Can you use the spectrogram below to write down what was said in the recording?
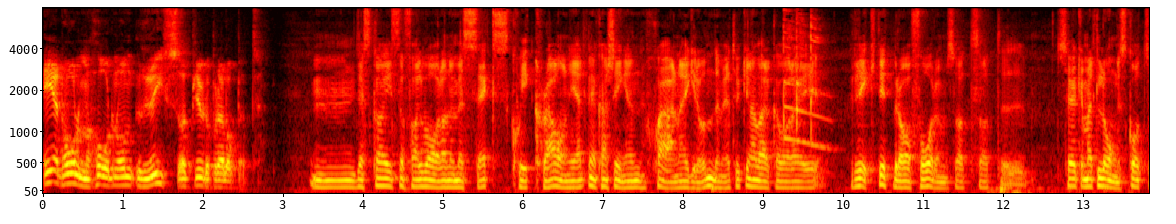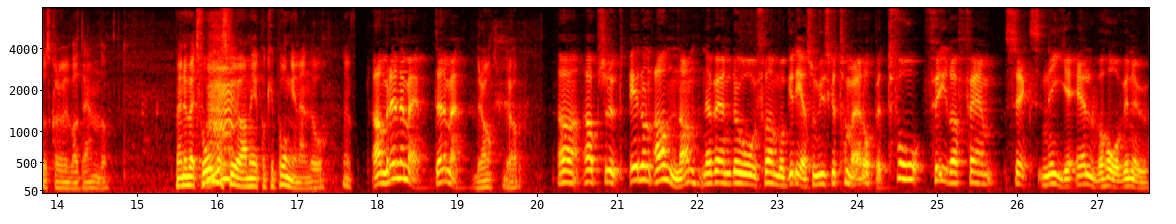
Edholm, har du någon rysare att bjuda på det här loppet? Mm, det ska i så fall vara nummer 6, Quick Crown. Egentligen kanske ingen stjärna i grunden, men jag tycker den verkar vara i riktigt bra form. Så att, så att eh, söker man ett långskott så ska det väl vara den då. Men nummer två måste vi ha med på kupongen ändå. Ja, men den är med. Den är med. Bra, bra. Ja, absolut. Är det någon annan, när vi ändå är framme och grejer, som vi ska ta med loppet? 2, 4, 5, 6, 9, 11 har vi nu.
